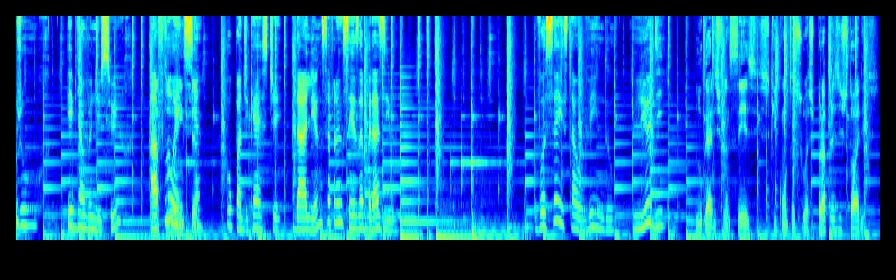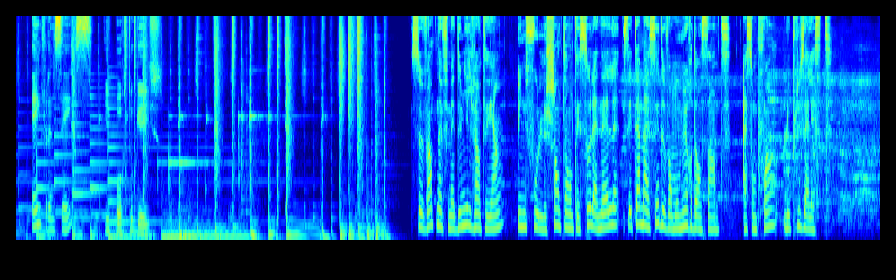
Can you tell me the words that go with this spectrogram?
Bonjour e bienvenue sur Afluência, o podcast da Aliança Francesa Brasil. Você está ouvindo Lieu dit, lugares franceses que contam suas próprias histórias em francês e português. Ce 29 mai 2021, une foule chantante et solennelle s'est amassée devant mon mur d'enceinte, à son point le plus à l'est.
